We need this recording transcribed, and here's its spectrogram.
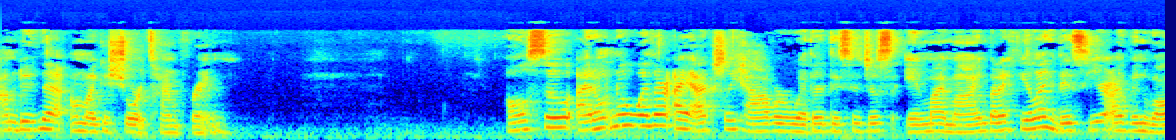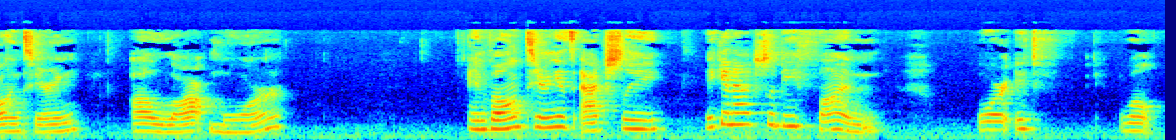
I'm doing that on like a short time frame. Also, I don't know whether I actually have or whether this is just in my mind, but I feel like this year I've been volunteering a lot more. And volunteering is actually, it can actually be fun. Or it, well,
